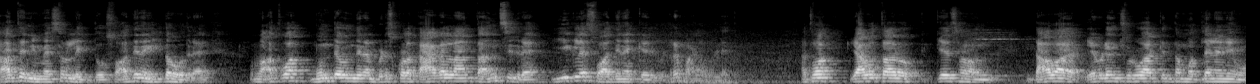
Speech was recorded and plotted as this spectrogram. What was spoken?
ಖಾತೆ ನಿಮ್ಮ ಹೆಸರಲ್ಲಿದ್ದು ಸ್ವಾಧೀನ ಇಲ್ಲದೆ ಹೋದರೆ, ಅಥವಾ ಮುಂದೆ ಒಂದಿನ ಬಿಡಿಸ್ಕೊಳ್ಳೋಕ್ಕಾಗಲ್ಲ ಅಂತ ಅನಿಸಿದರೆ ಈಗಲೇ ಸ್ವಾಧೀನ ಕೇಳಿಬಿಟ್ರೆ ಭಾಳ ಒಳ್ಳೆಯದು ಅಥವಾ ಯಾವತ್ತಾರು ಕೇಸ್ ದಾವ ಎವಿಡೆನ್ಸ್ ಶುರುವಾಕ್ಕಿಂತ ಮೊದಲೇ ನೀವು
